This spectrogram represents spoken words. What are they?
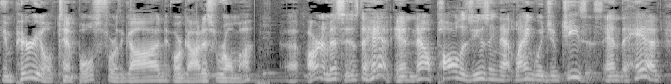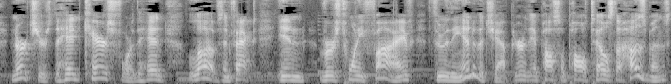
imperial temples for the god or goddess Roma. Uh, Artemis is the head. And now Paul is using that language of Jesus. And the head nurtures, the head cares for, the head loves. In fact, in verse 25 through the end of the chapter, the Apostle Paul tells the husbands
